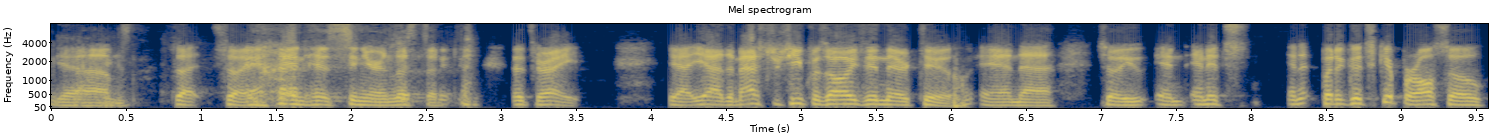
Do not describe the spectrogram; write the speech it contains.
Yeah. Um, so, so and his senior enlisted. that's right. Yeah, yeah. The master chief was always in there too, and uh, so you, and and it's and but a good skipper also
